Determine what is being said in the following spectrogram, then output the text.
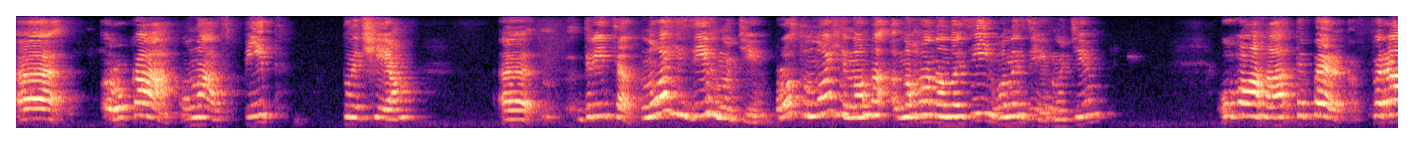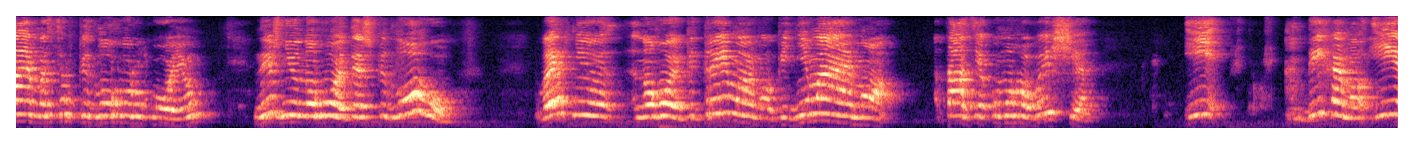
Е, рука у нас під плечем. Е, дивіться, ноги зігнуті. Просто ноги, нога, нога на нозі, і вони зігнуті. Увага! Тепер впираємося в підлогу рукою. Нижньою ногою теж підлогу. Верхньою ногою підтримуємо, піднімаємо таз якомога вище і дихаємо. І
